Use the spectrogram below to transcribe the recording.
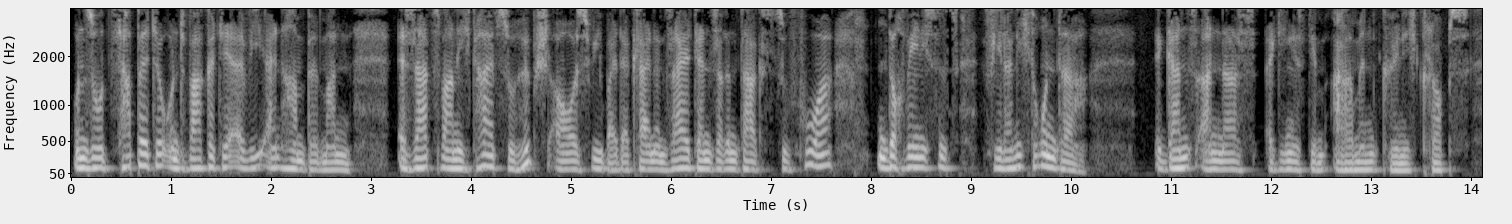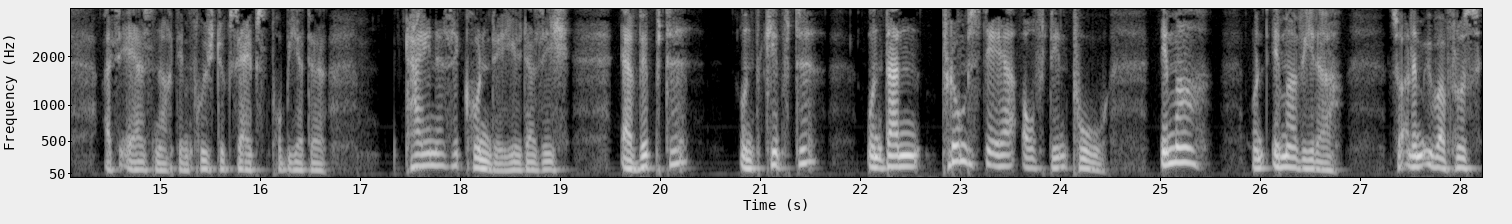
und so zappelte und wackelte er wie ein Hampelmann. Es sah zwar nicht halb so hübsch aus wie bei der kleinen Seiltänzerin tags zuvor, doch wenigstens fiel er nicht runter. Ganz anders erging es dem armen König Klops, als er es nach dem Frühstück selbst probierte. Keine Sekunde hielt er sich. Er wippte und kippte, und dann plumpste er auf den Po. Immer und immer wieder. Zu allem Überfluss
